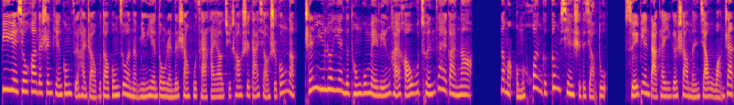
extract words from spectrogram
闭月羞花的深田恭子还找不到工作呢，明艳动人的上户彩还要去超市打小时工呢，沉鱼落雁的桐谷美玲还毫无存在感呢。”那么，我们换个更现实的角度。随便打开一个上门家务网站，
